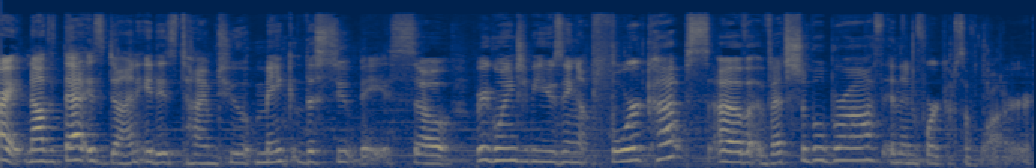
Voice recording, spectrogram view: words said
All right, now that that is done, it is time to make the soup base. So we're going to be using four cups of vegetable broth and then four cups of water.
